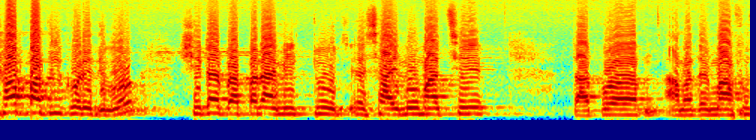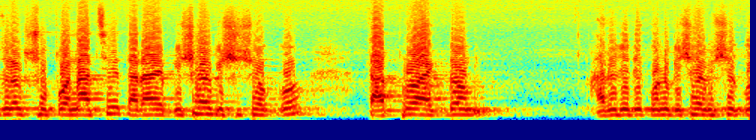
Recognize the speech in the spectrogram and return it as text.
সব বাতিল করে দিব? সেটার ব্যাপারে আমি একটু সাইমুম আছে, তারপর আমাদের মাহফুজুল সুপন আছে, তারা বিষয় বিশেষজ্ঞ। তারপর একদম আরও যদি কোনো বিষয় বিশেষজ্ঞ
